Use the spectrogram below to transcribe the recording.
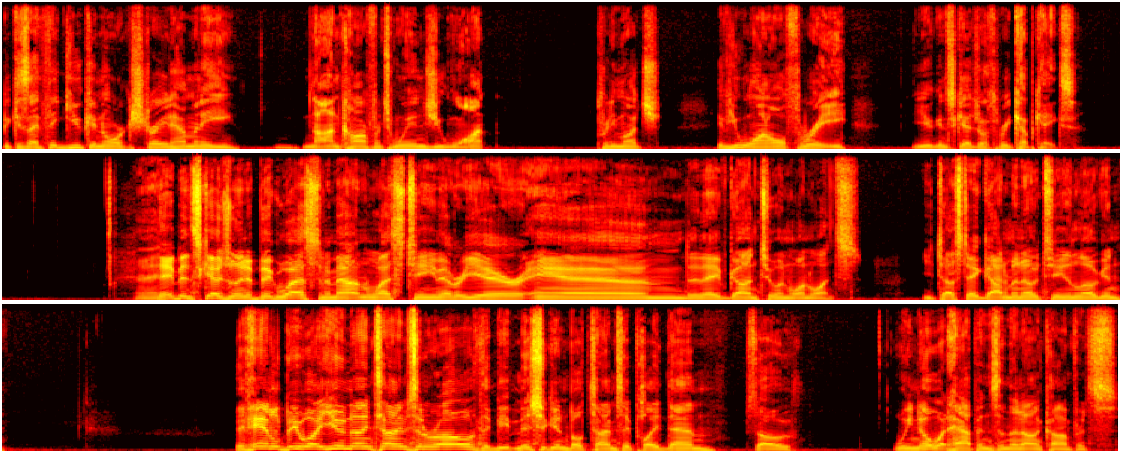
because I think you can orchestrate how many non-conference wins you want. Pretty much, if you want all three, you can schedule three cupcakes. They've been scheduling a Big West and a Mountain West team every year, and they've gone two and one once. Utah State got them in OT in Logan. They've handled BYU nine times in a row. They beat Michigan both times they played them. So we know what happens in the non-conference.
